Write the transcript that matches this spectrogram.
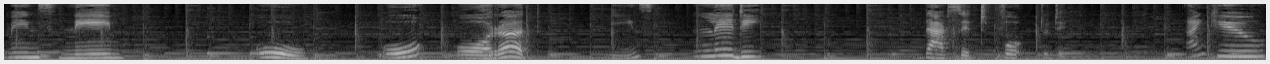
means name. O, o, aurat means lady. That's it for today. Thank you.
